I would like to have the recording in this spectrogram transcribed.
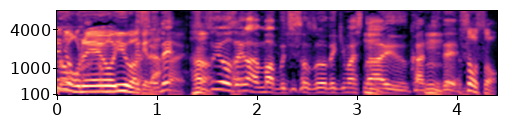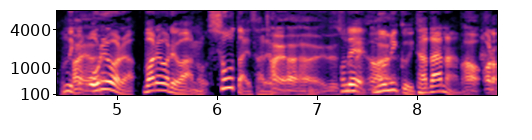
生にお礼を言うわけだ。ね。うん卒業生が、まあ、無事卒業できました、いう感じで。そうそう。で、俺らは、我々は、あの、招待される。はいはいはいほんで、飲み食いただなんだ。あ、あら。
